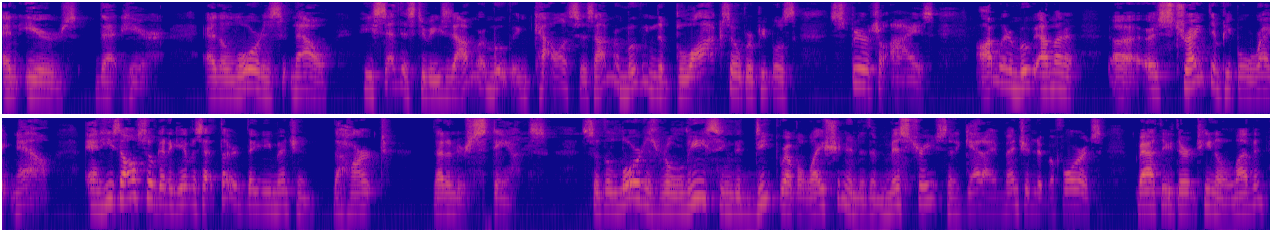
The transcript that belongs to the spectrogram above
and ears that hear. And the Lord is now, He said this to me. He said, I'm removing calluses. I'm removing the blocks over people's spiritual eyes. I'm going to move, I'm going to uh, strengthen people right now. And He's also going to give us that third thing you mentioned, the heart that understands. So the Lord is releasing the deep revelation into the mysteries. And again, I mentioned it before. It's Matthew 13, 11.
